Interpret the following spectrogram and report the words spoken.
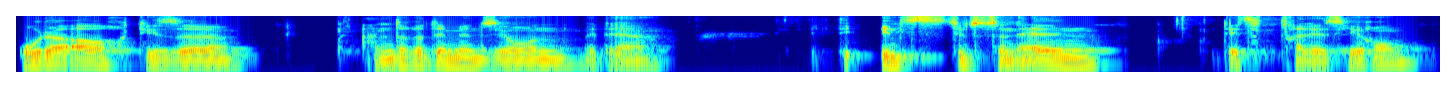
Oder auch diese andere Dimension mit der institutionellen Dezentralisierung,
